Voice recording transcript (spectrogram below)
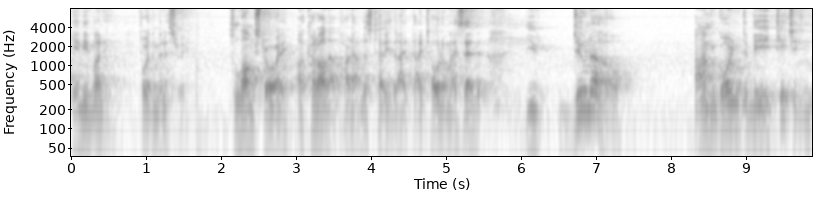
gave me money for the ministry. It's a long story. I'll cut all that part out and just tell you that I, I told him, I said, You do know I'm going to be teaching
